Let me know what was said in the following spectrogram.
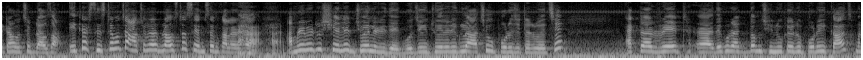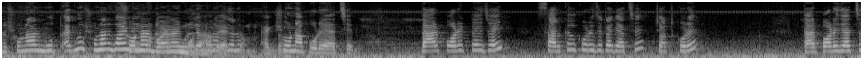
এটা হচ্ছে ব্লাউজ। এটার সিস্টেম হচ্ছে আঁচলের ব্লাউজটা সেম সেম কালার হ্যাঁ, হ্যাঁ। আমরা এবার একটু শেলের জুয়েলারি দেখব। যে জুয়েলারিগুলো আছে উপরে যেটা রয়েছে একটা রেড দেখুন একদম ঝিনুকের উপরেই কাজ। মানে সোনার মত একদম সোনার গয়না সোনার গয়নাই মনে হবে একদম, একদম। সোনা পরে আছেন তারপরেরটায় যাই সার্কেল করে যেটা গেছে চট করে। তারপরে যাচ্ছে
